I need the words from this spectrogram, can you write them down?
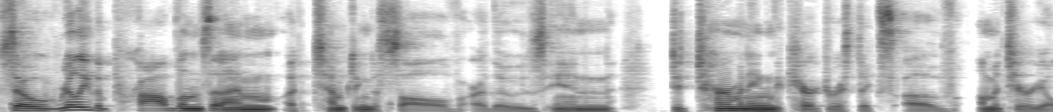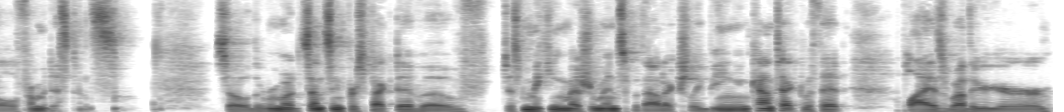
So, really, the problems that I'm attempting to solve are those in determining the characteristics of a material from a distance. So, the remote sensing perspective of just making measurements without actually being in contact with it applies whether you're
